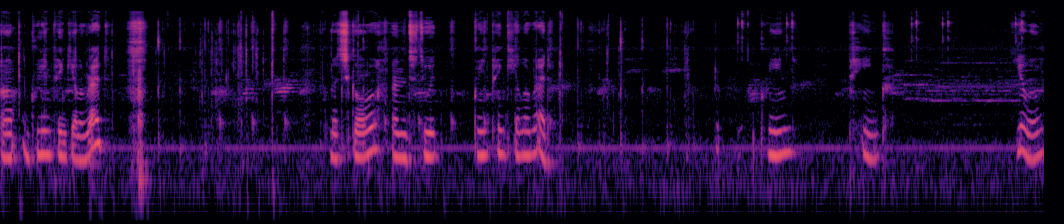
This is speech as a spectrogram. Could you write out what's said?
um, green, pink, yellow, red. Let's go and do it green, pink, yellow, red. Green, pink, yellow,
